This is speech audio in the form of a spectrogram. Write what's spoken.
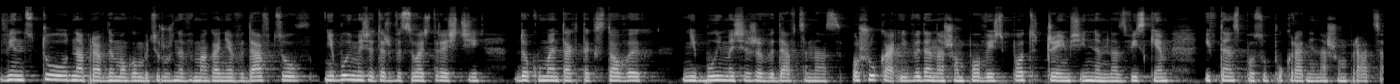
Więc tu naprawdę mogą być różne wymagania wydawców. Nie bójmy się też wysyłać treści w dokumentach tekstowych. Nie bójmy się, że wydawca nas oszuka i wyda naszą powieść pod czyimś innym nazwiskiem i w ten sposób ukradnie naszą pracę.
